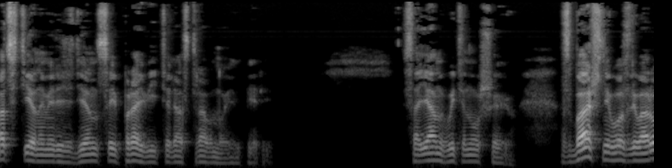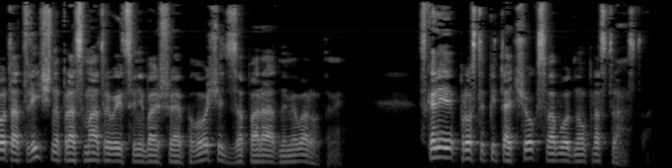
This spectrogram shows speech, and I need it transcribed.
под стенами резиденции правителя островной империи. Саян вытянул шею. С башни возле ворот отлично просматривается небольшая площадь за парадными воротами. Скорее, просто пятачок свободного пространства.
